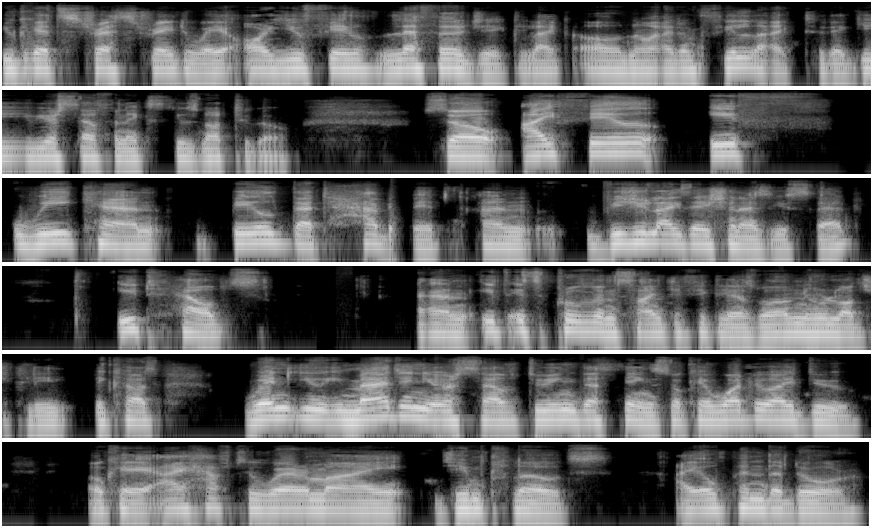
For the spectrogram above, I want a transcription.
You get stressed straight away or you feel lethargic like oh no i don't feel like today. Give yourself an excuse not to go. So I feel if we can build that habit and visualization, as you said, it helps. And it, it's proven scientifically as well, neurologically, because when you imagine yourself doing the things, okay, what do I do? Okay, I have to wear my gym clothes. I open the door.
